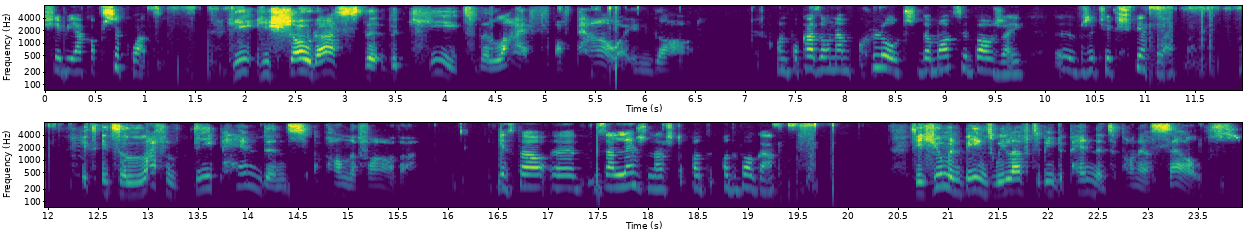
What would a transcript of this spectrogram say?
siebie jako przykład. He, he showed us the, the key to the life of power in God. On pokazał nam klucz do mocy Bożej w życiu w świetle. It's, it's a life of dependence upon the Father. Jest to e, zależność od, od Boga. See, human beings, we love to be dependent upon ourselves.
